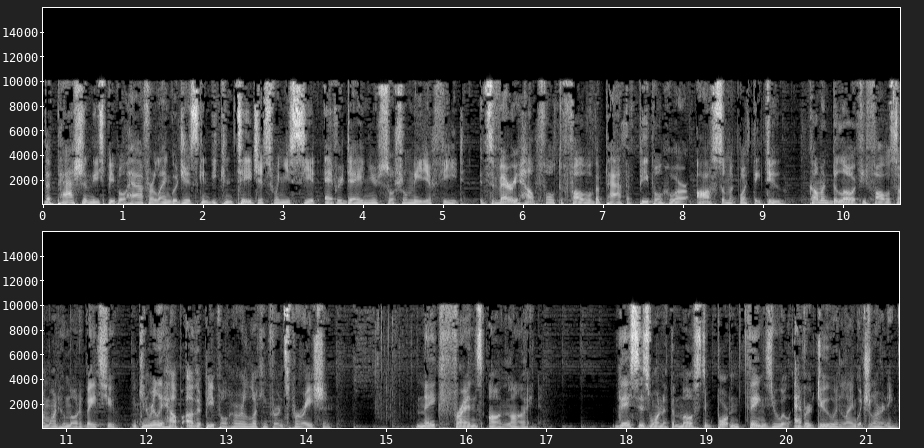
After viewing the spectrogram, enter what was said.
The passion these people have for languages can be contagious when you see it every day in your social media feed. It's very helpful to follow the path of people who are awesome at what they do. Comment below if you follow someone who motivates you. It can really help other people who are looking for inspiration. Make friends online. This is one of the most important things you will ever do in language learning.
